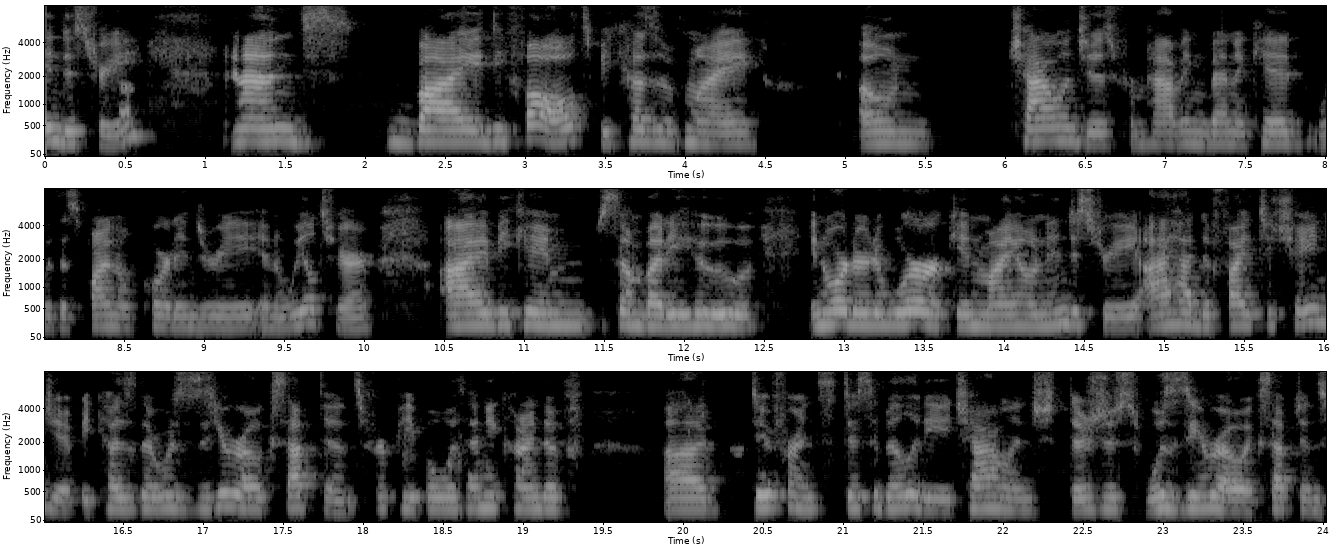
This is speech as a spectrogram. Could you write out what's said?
industry, and by default, because of my own challenges from having been a kid with a spinal cord injury in a wheelchair, I became somebody who, in order to work in my own industry, I had to fight to change it because there was zero acceptance for people with any kind of uh, difference, disability, challenge. There's just was zero acceptance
